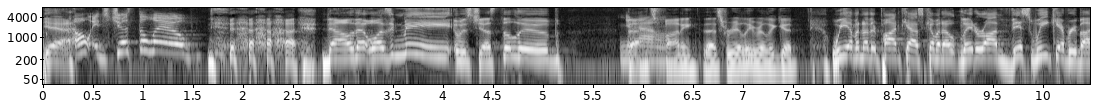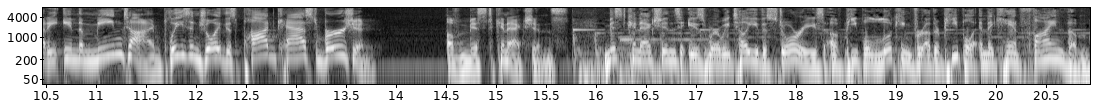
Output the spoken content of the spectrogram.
yeah. oh it's just the lube No, that wasn't me. It was just the lube. That's funny. That's really, really good. We have another podcast coming out later on this week, everybody. In the meantime, please enjoy this podcast version of Missed Connections. Missed Connections is where we tell you the stories of people looking for other people and they can't find them.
